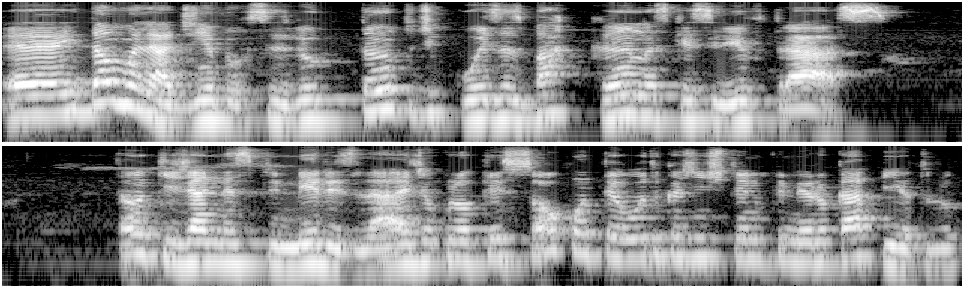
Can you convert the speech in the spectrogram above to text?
É, e dá uma olhadinha para vocês verem o tanto de coisas bacanas que esse livro traz. Então aqui já nesse primeiro slide eu coloquei só o conteúdo que a gente tem no primeiro capítulo.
